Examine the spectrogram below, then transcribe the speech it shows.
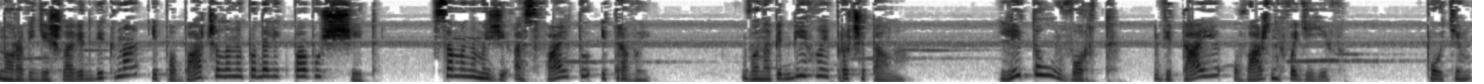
Нора відійшла від вікна і побачила неподалік пабу щит, саме на межі асфальту і трави. Вона підбігла і прочитала Літл Ворд вітає уважних водіїв. Потім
